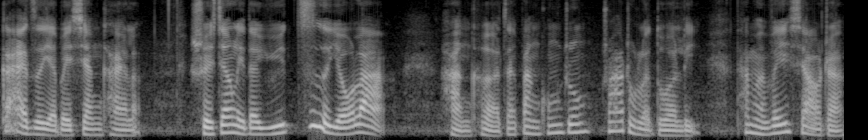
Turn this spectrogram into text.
盖子也被掀开了。水箱里的鱼自由啦！汉克在半空中抓住了多利，他们微笑着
